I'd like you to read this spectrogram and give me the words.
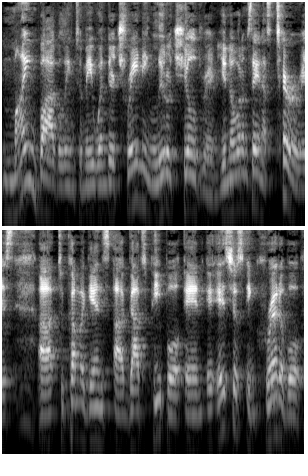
mind boggling to me when they're training little children, you know what I'm saying, as terrorists uh, to come against uh, God's people. And it, it's just incredible.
